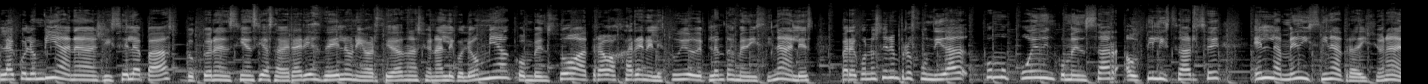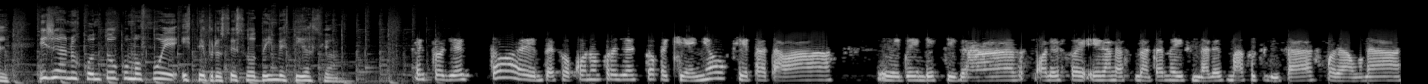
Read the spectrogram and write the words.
La colombiana Gisela Paz, doctora en Ciencias Agrarias de la Universidad Nacional de Colombia, comenzó a trabajar en el estudio de plantas medicinales para conocer en profundidad cómo pueden comenzar a utilizarse en la medicina tradicional. Ella nos contó cómo fue este proceso de investigación. El proyecto empezó con un proyecto pequeño que trataba eh, de investigar cuáles eran las plantas medicinales más utilizadas para una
